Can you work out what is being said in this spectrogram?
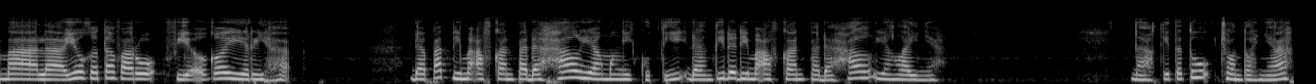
ma la yugatafaru fi ghairiha dapat dimaafkan pada hal yang mengikuti dan tidak dimaafkan pada hal yang lainnya. Nah, kita tuh contohnya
